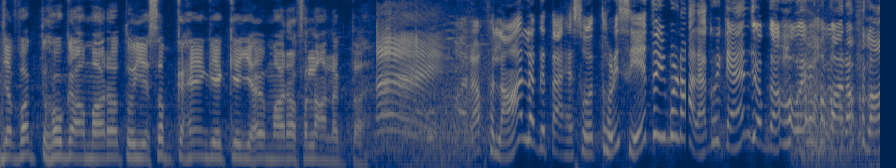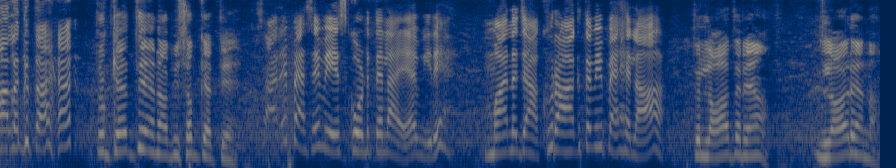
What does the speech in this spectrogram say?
जब वक्त होगा हमारा तो ये सब कहेंगे कि यह हमारा फलां लगता है। हमारा फलां लगता है। सो थोड़ी सेहत ही बढ़ा रहा कोई कहन जोगा होए हमारा फलां लगता है। तो कहते हैं ना अभी सब कहते हैं। सारे पैसे वेस्ट कोट ते लाए हैं वीरे। मन जा खुराक ते भी पैसे ला। तो ला तो रहा ला रहा ना।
